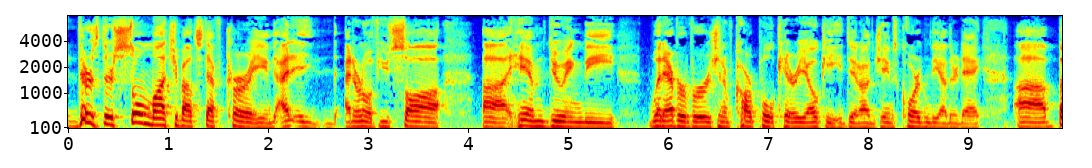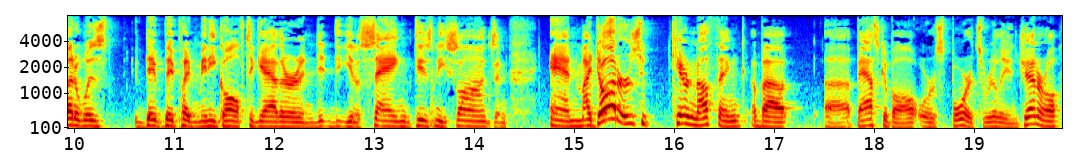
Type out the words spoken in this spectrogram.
there's there's so much about Steph Curry. I I don't know if you saw uh, him doing the whatever version of carpool karaoke he did on James Corden the other day, uh, but it was they they played mini golf together and you know sang Disney songs and and my daughters who care nothing about uh, basketball or sports really in general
